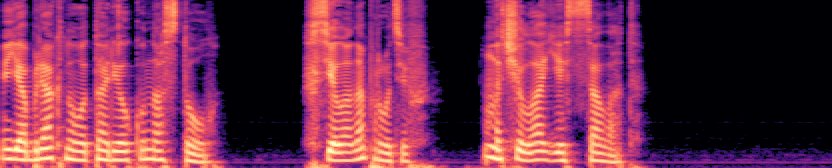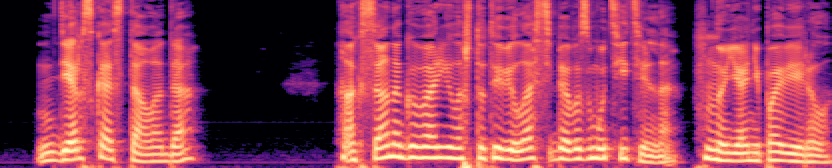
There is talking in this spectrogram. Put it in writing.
я брякнула тарелку на стол. Села напротив. Начала есть салат. Дерзкая стала, да? Оксана говорила, что ты вела себя возмутительно, но я не поверил.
